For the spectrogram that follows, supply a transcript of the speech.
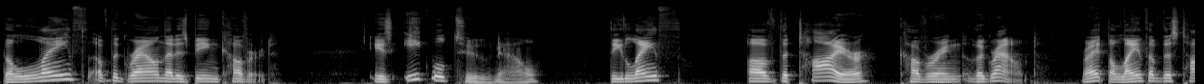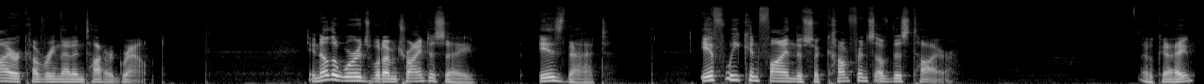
the length of the ground that is being covered is equal to now the length of the tire covering the ground, right? The length of this tire covering that entire ground. In other words, what I'm trying to say is that if we can find the circumference of this tire, okay,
